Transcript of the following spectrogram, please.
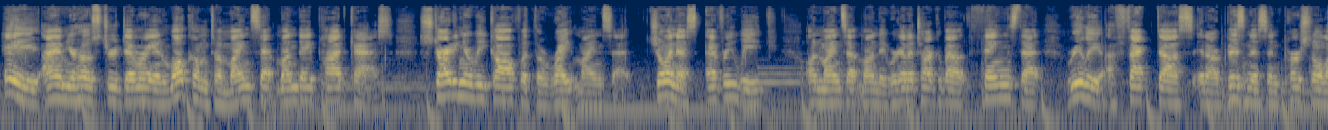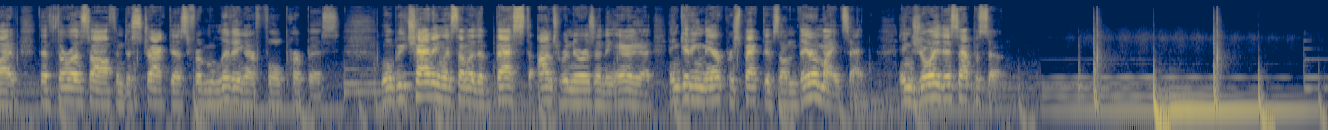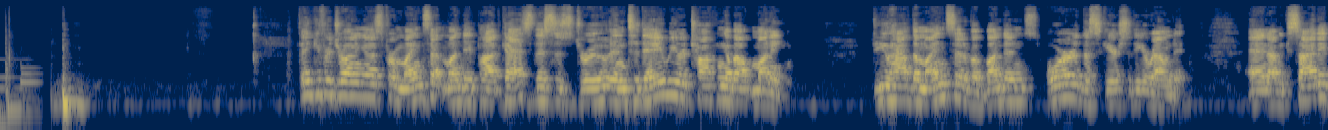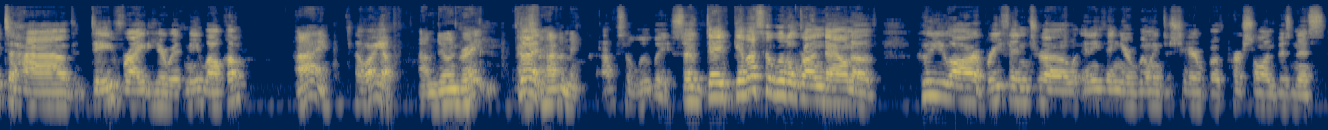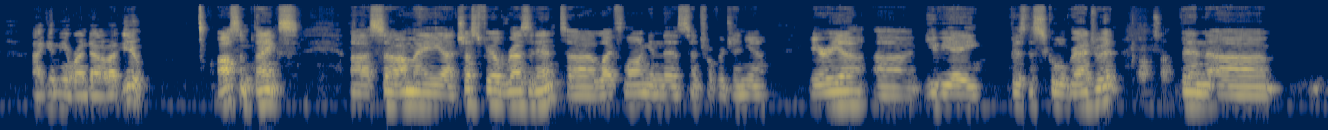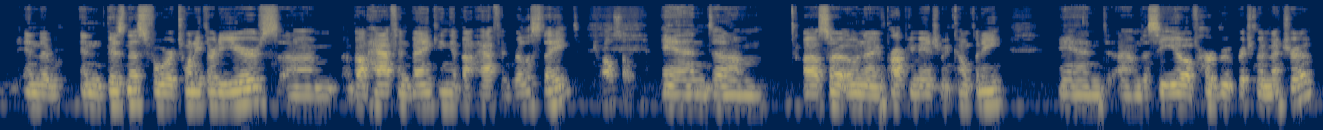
Hey, I am your host, Drew Demery, and welcome to Mindset Monday podcast, starting your week off with the right mindset. Join us every week on Mindset Monday. We're going to talk about things that really affect us in our business and personal life that throw us off and distract us from living our full purpose. We'll be chatting with some of the best entrepreneurs in the area and getting their perspectives on their mindset. Enjoy this episode. Thank you for joining us for Mindset Monday podcast. This is Drew, and today we are talking about money. Do you have the mindset of abundance or the scarcity around it? And I'm excited to have Dave Wright here with me. Welcome. Hi. How are you? I'm doing great. Thanks Good. for having me. Absolutely. So, Dave, give us a little rundown of who you are, a brief intro, anything you're willing to share, both personal and business. Uh, give me a rundown about you. Awesome. Thanks. Uh, so I'm a uh, Chesterfield resident, uh, lifelong in the Central Virginia area, uh, UVA Business School graduate. Awesome. Been uh, in the in business for 20, 30 years. Um, about half in banking, about half in real estate, Awesome. and um, I also own a property management company, and I'm the CEO of Her Group Richmond Metro.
